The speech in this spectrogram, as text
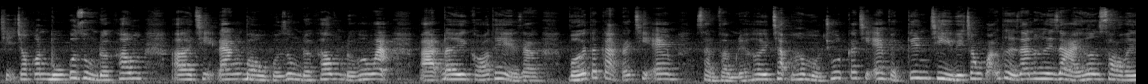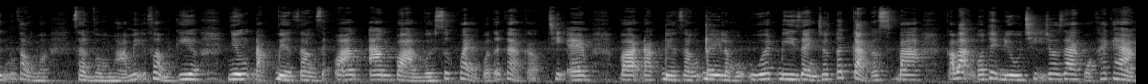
chị cho con bú có dùng được không? À, chị đang bầu có dùng được không? Đúng không ạ? Và đây có thể rằng với tất cả các chị em sản phẩm này hơi chậm hơn một chút. Các chị em phải kiên trì vì trong quãng thời gian hơi dài hơn so với những dòng sản phẩm hóa mỹ phẩm kia. Nhưng đặc biệt rằng sẽ an, an toàn với sức khỏe của tất cả các chị em. Và đặc biệt rằng đây là một USB dành cho tất cả các spa. Các bạn có thể điều trị cho da của khách hàng.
